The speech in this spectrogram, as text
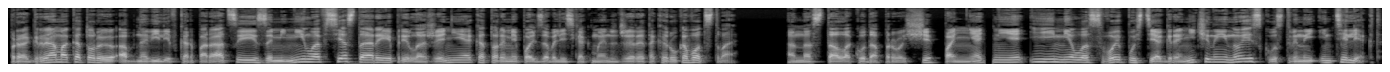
Программа, которую обновили в корпорации, заменила все старые приложения, которыми пользовались как менеджеры, так и руководство. Она стала куда проще, понятнее и имела свой пусть и ограниченный, но искусственный интеллект.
